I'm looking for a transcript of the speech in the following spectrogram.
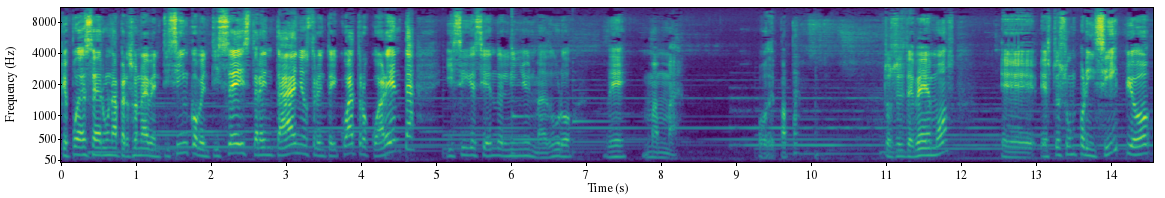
que puede ser una persona de 25, 26, 30 años, 34, 40, y sigue siendo el niño inmaduro de mamá o de papá. Entonces debemos, eh, esto es un principio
